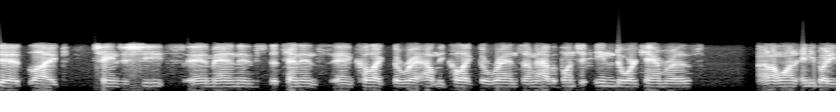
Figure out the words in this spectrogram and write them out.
shit like change the sheets and manage the tenants and collect the rent, help me collect the rent. I'm gonna have a bunch of indoor cameras. I don't want anybody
